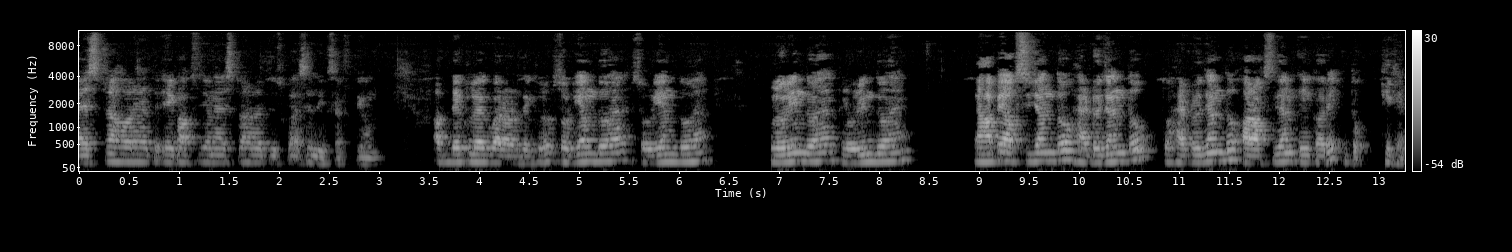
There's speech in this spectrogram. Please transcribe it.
एक्स्ट्रा हो रहा है तो एक ऑक्सीजन एक्स्ट्रा हो रहा है तो इसको ऐसे लिख सकते हो अब देख लो एक बार और देख लो। सोडियम दो है सोडियम दो है क्लोरीन दो है, क्लोरीन दो है। यहाँ पे ऑक्सीजन दो, हाइड्रोजन दो तो हाइड्रोजन दो और ऑक्सीजन एक और एक दो, ठीक है।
